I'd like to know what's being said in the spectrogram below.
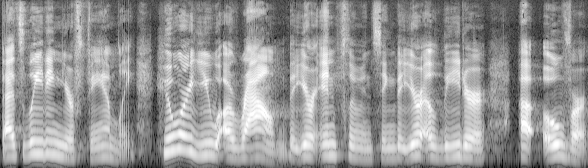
That's leading your family. Who are you around that you're influencing, that you're a leader uh, over?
